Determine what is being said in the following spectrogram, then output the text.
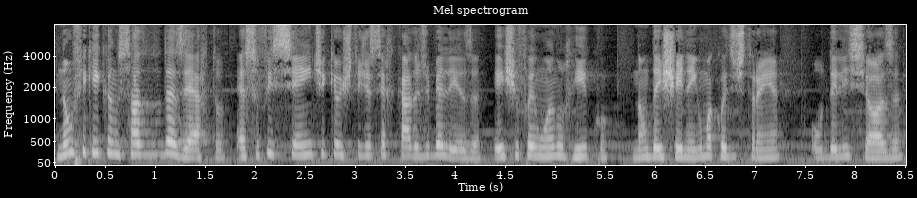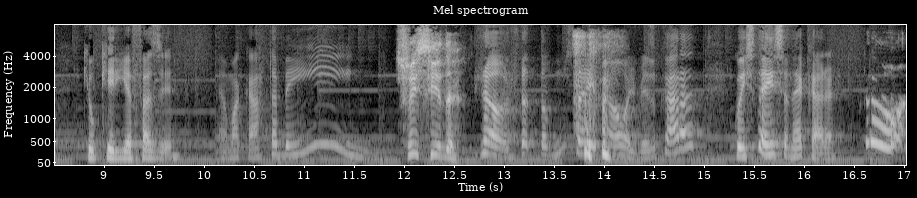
Não fiquei cansado do deserto. É suficiente que eu esteja cercado de beleza. Este foi um ano rico. Não deixei nenhuma coisa estranha ou deliciosa que eu queria fazer. É uma carta bem. Suicida. Não, não sei, não. Às vezes o cara. Coincidência, né, cara? Não,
